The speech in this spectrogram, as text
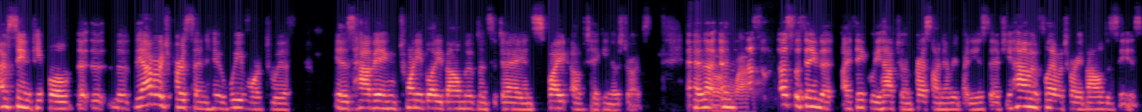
i've seen people the, the, the average person who we've worked with is having 20 bloody bowel movements a day in spite of taking those drugs and that, oh, and wow. that's, that's the thing that I think we have to impress on everybody is that if you have inflammatory bowel disease,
